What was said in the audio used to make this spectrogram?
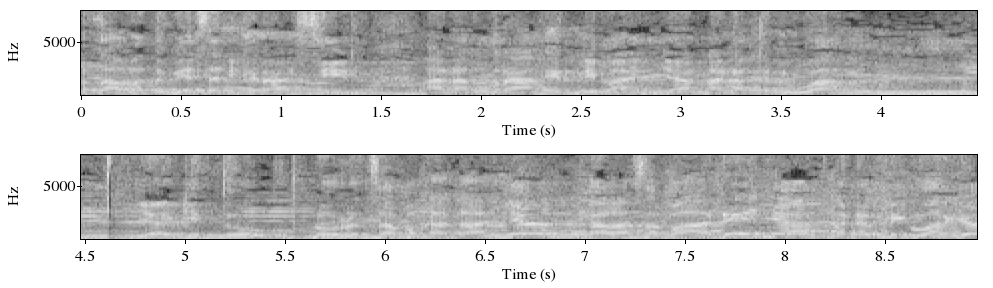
pertama tuh biasa dikerasin anak terakhir dimanja anak kedua ya gitu nurut sama kakaknya ngalah sama adiknya, kadang di keluarga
